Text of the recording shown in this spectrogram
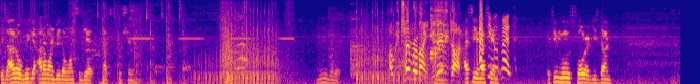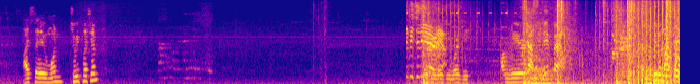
Cause I don't, we, I don't want to be the ones to get have to push in. Mm, got it. Only 10 remain. You're nearly done. I see him. I I see see him. movement. If he moves forward, he's done. I say one. Should we push him? Enemies in the Where's area! he? Where's he? I'm here. Gas is inbound. Shoot him, Michael.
